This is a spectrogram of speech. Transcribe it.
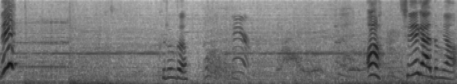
Ne? Kırıldı. Ah şeye geldim ya.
